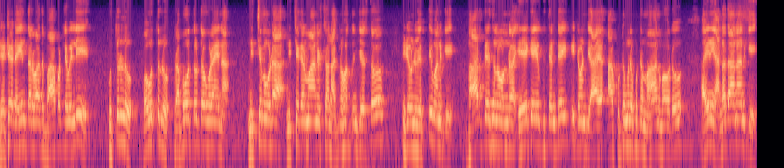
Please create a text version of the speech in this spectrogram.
రిటైర్డ్ అయిన తర్వాత బాపట్ల వెళ్ళి పుత్రులు పౌత్రులు ప్రపౌత్రులతో కూడా ఆయన నిత్యం కూడా నిత్య కర్మానుష్ఠానం అగ్నిహోత్రం చేస్తూ ఇటువంటి వ్యక్తి మనకి భారతదేశంలో ఉన్న ఏకైక వ్యక్తి అంటే ఇటువంటి ఆ- ఆ కుటుంబంలో పుట్టిన మహానుభావుడు. ఆయన అన్నదానానికి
